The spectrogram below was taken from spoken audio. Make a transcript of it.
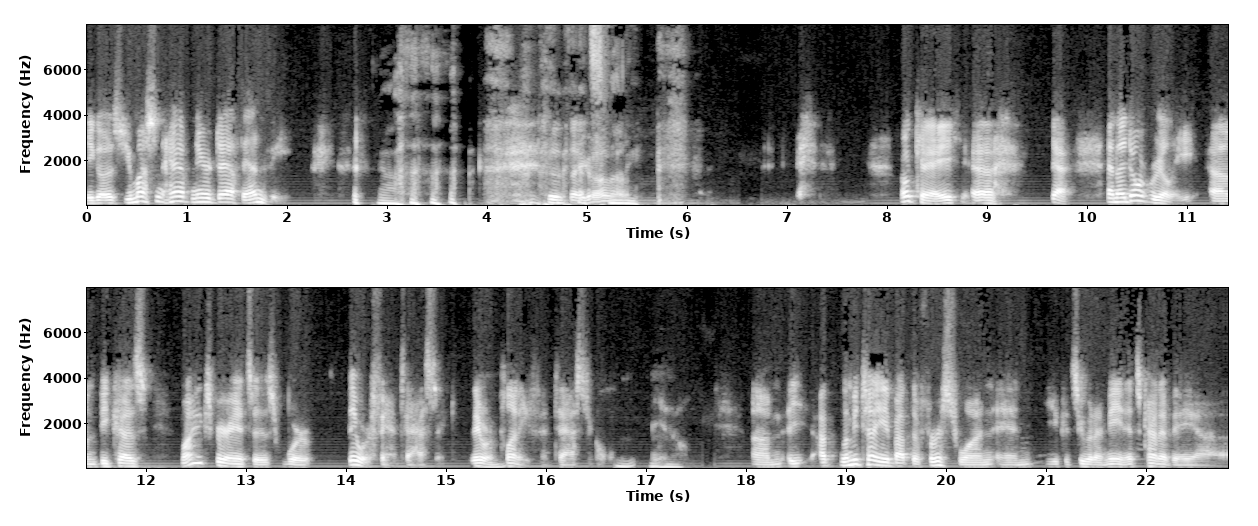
he goes, you mustn't have near death envy. Yeah. so it's like, That's oh, funny okay, uh, yeah. And I don't really, um, because my experiences were, they were fantastic. They were mm-hmm. plenty fantastical, mm-hmm. you know. Um, uh, let me tell you about the first one, and you can see what I mean. It's kind of a uh,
